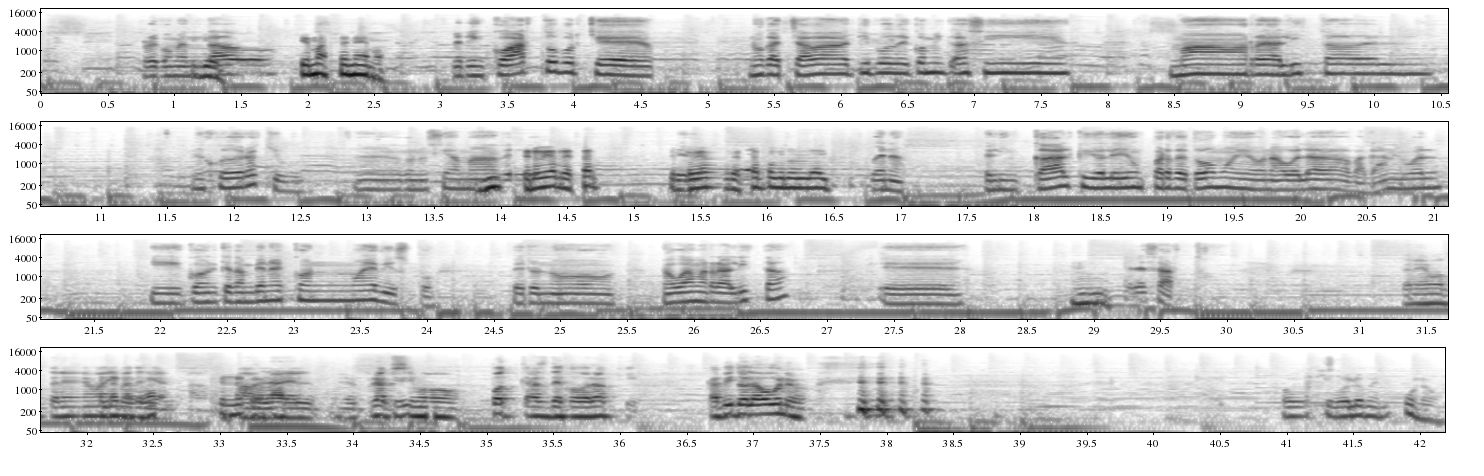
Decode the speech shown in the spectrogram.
Recomendado. ¿Qué más tenemos? Me tincó harto porque no cachaba tipo de cómic así más realista del, del juego de Rocky, po. Eh, lo conocía más de. Te lo voy a prestar. Te lo voy a prestar para que lo leáis. Buena. El Incal, que yo leí un par de tomos y una bola bacana igual. Y con que también es con Moebius, po. Pero no. Una hueá más realista. Eh, Mm. es harto. Tenemos, tenemos ahí material para, hablar el, el próximo podcast de Jodorowsky. Capítulo 1. Oye, volumen 1.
